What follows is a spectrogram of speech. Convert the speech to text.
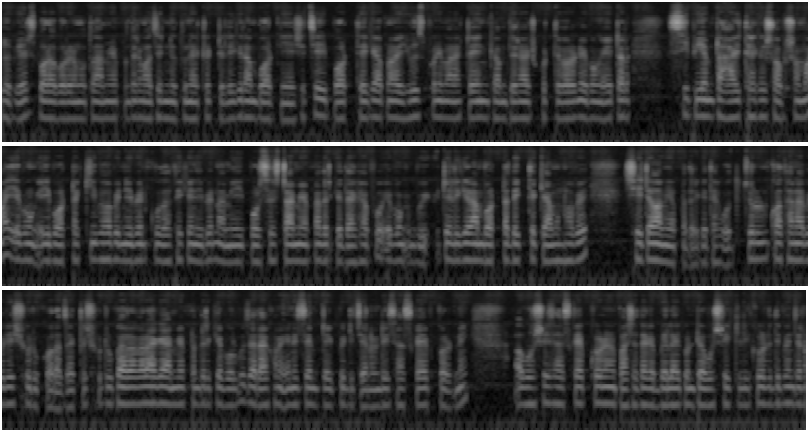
হ্যালো ভিয়ার্স বরাবরের মতো আমি আপনাদের মাঝে নতুন একটা টেলিগ্রাম বট নিয়ে এসেছি। এই বট থেকে আপনারা হিউজ পরিমাণ একটা ইনকাম জেনারেট করতে পারেন এবং এটার সিপিএমটা হাই থাকে সব সময় এবং এই বটটা কীভাবে নেবেন, কোথা থেকে নেবেন, আমি এই প্রসেসটা আমি আপনাদেরকে দেখাবো এবং টেলিগ্রাম বটটা দেখতে কেমন হবে সেটাও আমি আপনাদেরকে দেখাবো। চলুন কথা না বেরিয়ে শুরু করা যাক। তো শুরু করার আগে আমি আপনাদেরকে বলব, যারা এখন এনএসএম টেকপিডি চ্যানেলটি সাবস্ক্রাইব করেনি অবশ্যই সাবস্ক্রাইব করে নেন। পাশে থাকা বেল আইকনটি অবশ্যই ক্লিক করে দিবেন যেন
